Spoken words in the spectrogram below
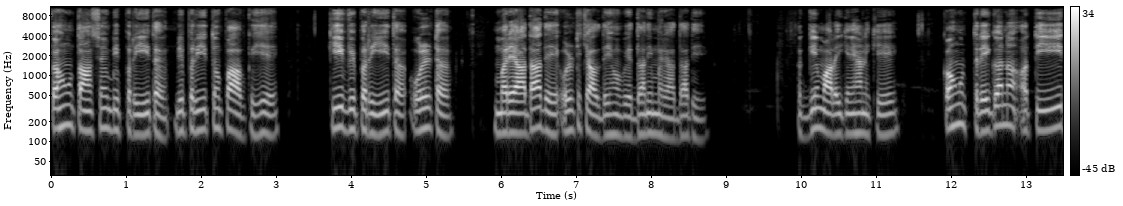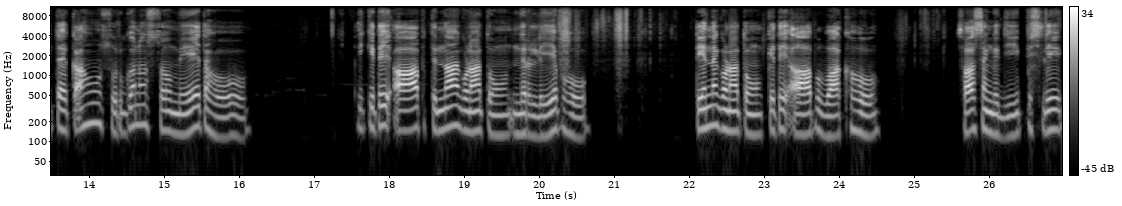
ਕਹੂੰ ਤਾਂ ਸਿਉ ਵਿਪਰੀਤ ਵਿਪਰੀਤ ਤੋਂ ਭਾਵ ਕਹੀਏ ਕਿ ਵਿਪਰੀਤ, ਉਲਟ ਮਰਿਆਦਾ ਦੇ ਉਲਟ ਚੱਲਦੇ ਹੋ, ਵੇਦਾਂ ਦੀ ਮਰਿਆਦਾ ਦੇ। ਅੱਗੇ ਮਾਰੇ ਕਹਿੰਦੇ ਹਨ ਕਿ ਕਹੂੰ ਤ੍ਰਿਗਨ ਅਤੀਤ ਕਹੂੰ ਸੁਰਗਨ ਸੋਮੇਤ ਹੋ ਕਿਤੇ ਆਪ ਤਿੰਨਾਂ ਗੁਣਾਂ ਤੋਂ ਨਿਰਲੇਪ ਹੋ ਤਿੰਨ ਗੁਣਾਂ ਤੋਂ ਕਿਤੇ ਆਪ ਵੱਖ ਹੋ ਸਾਧ ਸੰਗਤ ਜੀ ਪਿਛਲੇ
